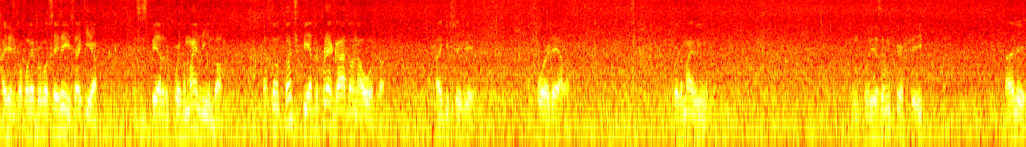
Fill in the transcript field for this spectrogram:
Aí, gente, o que eu falei pra vocês é isso aqui, ó. Essas pedras, coisa mais linda, ó. Elas têm um tanto de pedra pregada uma na outra, ó. Olha aqui pra você ver a cor dela. Coisa mais linda. A natureza é muito perfeita. Olha ali.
